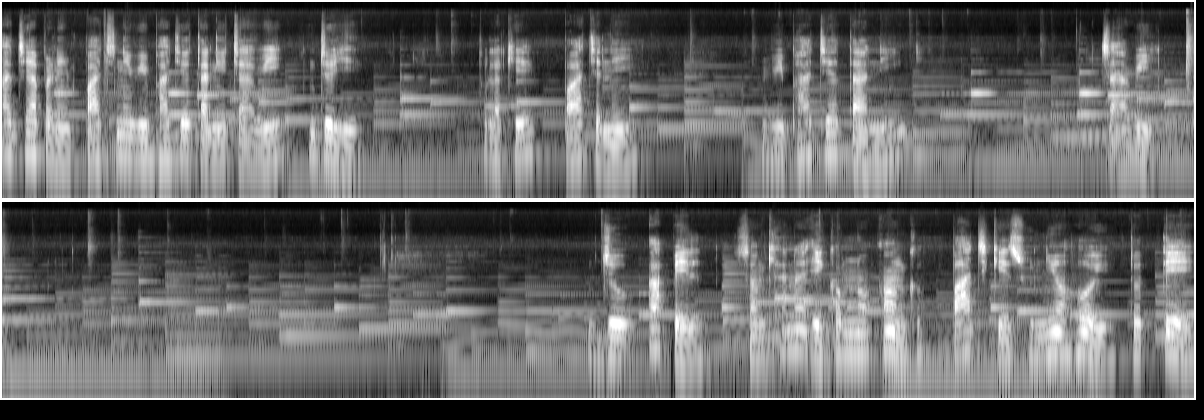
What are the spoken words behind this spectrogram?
આજે આપણે પાંચની વિભાજ્યતાની ચાવી જોઈએ. તો લખીએ, પાંચની વિભાજ્યતાની ચાવી. જો આપેલ સંખ્યાના એકમનો અંક પાંચ કે શૂન્ય હોય તો તે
